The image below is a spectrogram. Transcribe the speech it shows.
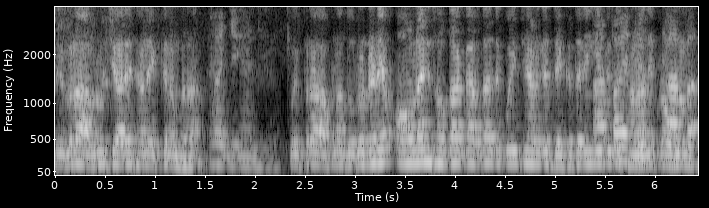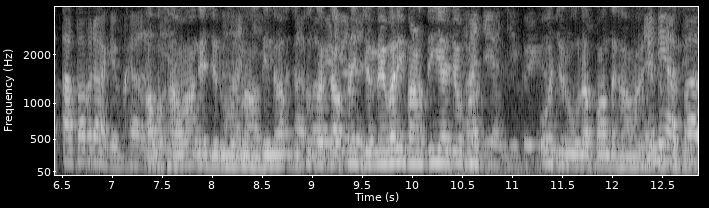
ਵੀ ਭਰਾ ਬਰੂ ਚਾਰੇ ਥਾਣੇ ਇੱਕ ਨੰਬਰ ਆ। ਹਾਂਜੀ ਹਾਂਜੀ। ਕੋਈ ਭਰਾ ਆਪਣਾ ਦੂਰੋਂ ਨੇੜੇ ਆਨਲਾਈਨ ਸੌਦਾ ਕਰਦਾ ਤੇ ਕੋਈ ਥਾਣ ਕੇ ਦਿੱਕਤ ਨਹੀਂ ਆਪਾਂ ਕੋਈ ਥਾਣਾ ਦੀ ਇੱਥੇ- ਪ੍ਰੋਬਲਮ ਆਪਾਂ ਆਪਾਂ ਭਰਾ ਕੇ ਵਿਖਾ ਦਿੰਦੇ ਵਿਖਾਵਾਂਗੇ ਜ਼ਰੂਰ ਨਾਲ ਦੀ ਨਾਲ ਜਿੱਥੋਂ ਆਪਾਂ ਤੱਕ ਆਪਣੀ ਜ਼ਿੰਮੇਵਾਰੀ ਬਣਦੀ ਆ ਜੋ ਹਾਂਜੀ ਹਾਂਜੀ ਕੋਈ ਉਹ ਜ਼ਰੂਰ ਆਪਾਂ ਦਿਖਾਵਾਂਗੇ ਨਹੀਂ ਆਪਾਂ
